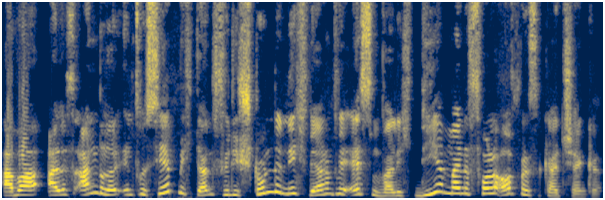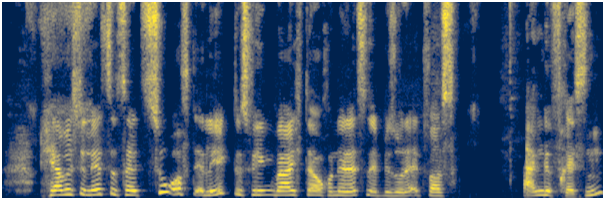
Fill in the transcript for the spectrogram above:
aber alles andere interessiert mich dann für die Stunde nicht, während wir essen, weil ich dir meine volle Aufmerksamkeit schenke. Ich habe es in letzter Zeit zu oft erlegt, deswegen war ich da auch in der letzten Episode etwas angefressen,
